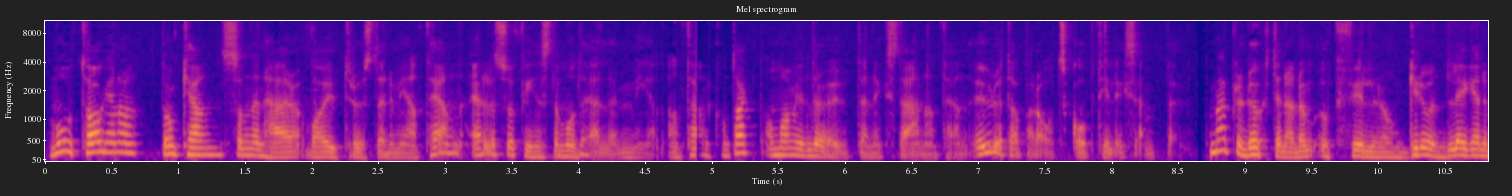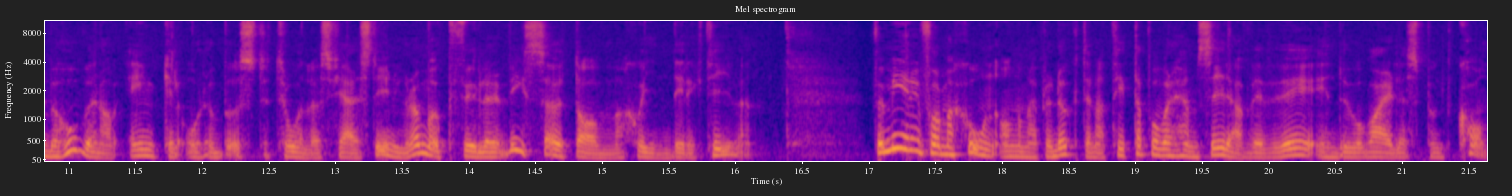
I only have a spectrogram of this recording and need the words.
Mottagarna de kan som den här vara utrustade med antenn eller så finns det modeller med antennkontakt om man vill dra ut en extern antenn ur ett apparatskåp till exempel. De här produkterna de uppfyller de grundläggande behoven av enkel och robust trådlös fjärrstyrning och de uppfyller vissa utav maskindirektiven. För mer information om de här produkterna titta på vår hemsida www.endurowireless.com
